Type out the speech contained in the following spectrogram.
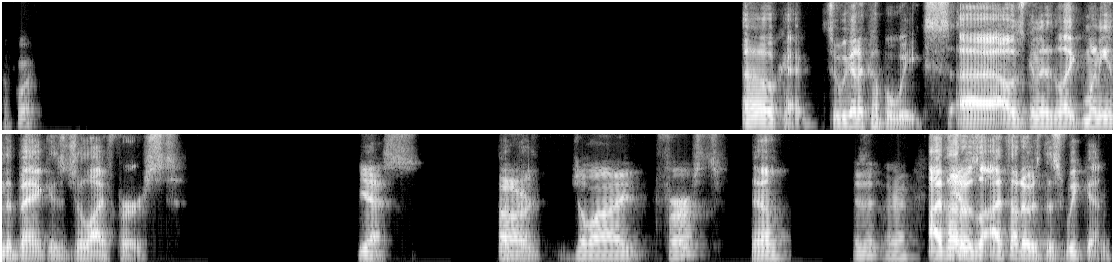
Of course. Oh, okay. So we got a couple weeks. Uh, I was gonna like Money in the Bank is July first. Yes. Uh July 1st, Yeah, is it? Okay. I thought Yeah. it was. I thought it was this weekend.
